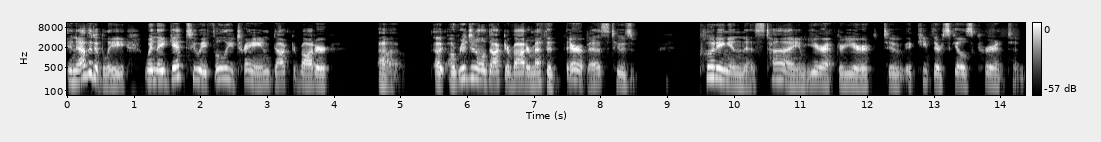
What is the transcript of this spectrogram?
inevitably, when they get to a fully trained Dr. Vodder, uh, original Dr. Vodder method therapist who's putting in this time year after year to keep their skills current and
